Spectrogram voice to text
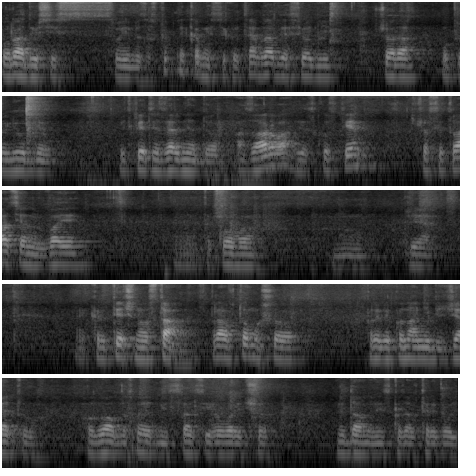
порадився з своїми заступниками, з секретарем ради я сьогодні вчора оприлюднив відкрите звернення до Азарова в зв'язку з тим, що ситуація набуває е, такого ну, вже критичного стану. Справа в тому, що при виконанні бюджету голова обласної адміністрації говорить, що недавно він сказав Тереболі,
